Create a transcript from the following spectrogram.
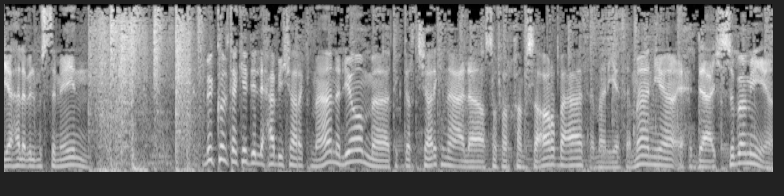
يا هلا بالمستمعين. بكل تأكيد اللي حاب يشارك معنا اليوم آه، تقدر تشاركنا على صفر خمسة أربعة ثمانية ثمانية إحداش سبعمية.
